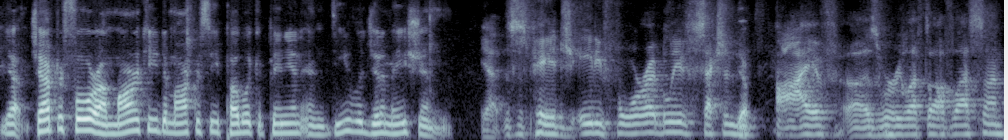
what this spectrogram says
Yep, chapter four on monarchy, democracy, public opinion, and delegitimation. Yeah, this is page 84, I believe. Section Yep. five uh, is where we left off last time.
